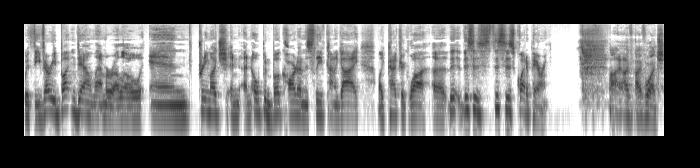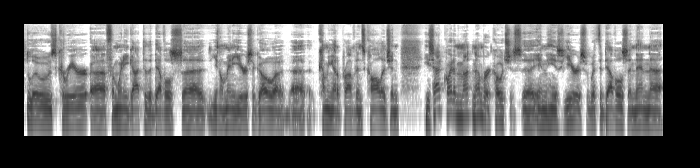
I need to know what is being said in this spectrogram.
with the very buttoned down Lamoriello and pretty much an, an open book, hard on his sleeve kind of guy like Patrick Roy, uh, th- this is this is quite quite a pairing. I've I've watched Lou's career uh, from when he got to the Devils, uh, you know, many years ago, uh, uh coming out of Providence College, and he's had quite a m- number of coaches uh, in his years with the Devils, and then uh,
